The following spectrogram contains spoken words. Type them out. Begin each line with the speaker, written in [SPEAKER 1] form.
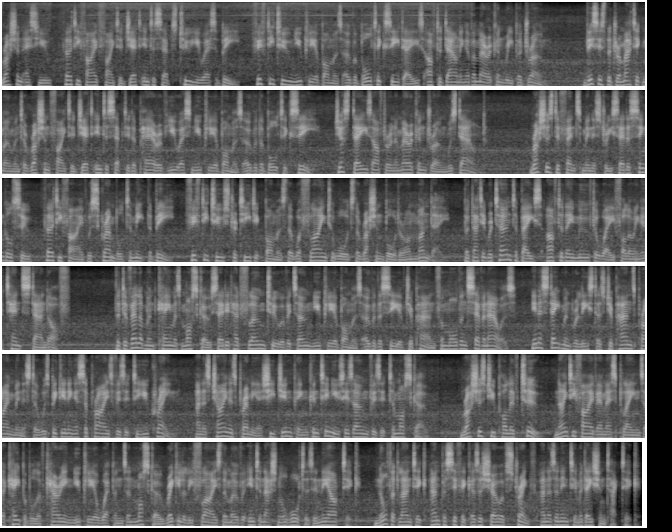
[SPEAKER 1] Russian Su-35 fighter jet intercepts two US B-52 nuclear bombers over Baltic Sea days after downing of American Reaper drone. This is the dramatic moment a Russian fighter jet intercepted a pair of US nuclear bombers over the Baltic Sea, just days after an American drone was downed. Russia's defense ministry said a single Su-35 was scrambled to meet the B-52 strategic bombers that were flying towards the Russian border on Monday, but that it returned to base after they moved away following a tense standoff. The development came as Moscow said it had flown two of its own nuclear bombers over the Sea of Japan for more than seven hours, in a statement released as Japan's Prime Minister was beginning a surprise visit to Ukraine, and as China's Premier Xi Jinping continues his own visit to Moscow. Russia's Tupolev Tu-95 MS planes are capable of carrying nuclear weapons and Moscow regularly flies them over international waters in the Arctic, North Atlantic and Pacific as a show of strength and as an intimidation tactic.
